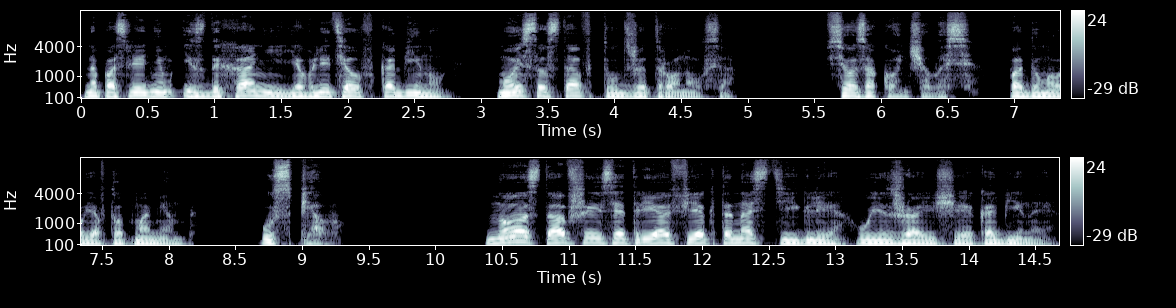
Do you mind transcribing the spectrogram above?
На последнем издыхании я влетел в кабину. Мой состав тут же тронулся. «Все закончилось», — подумал я в тот момент. «Успел». Но оставшиеся три аффекта настигли уезжающие кабины.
